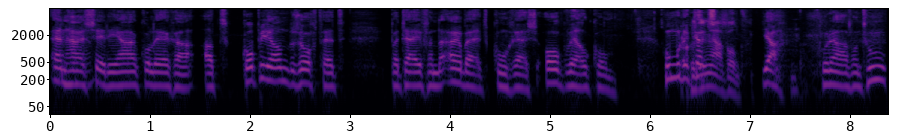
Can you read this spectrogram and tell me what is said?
En haar CDA-collega Ad Koppian bezocht het Partij van de Arbeid-congres. Ook welkom. Hoe moet ik Goedenavond. Het, ja, goedenavond. Hoe,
